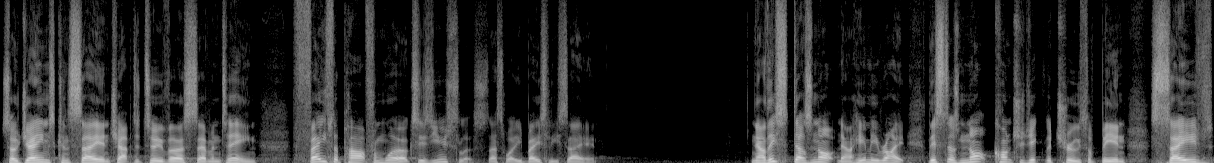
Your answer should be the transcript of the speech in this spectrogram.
So James can say in chapter 2, verse 17, faith apart from works is useless. That's what he's basically saying. Now, this does not, now hear me right, this does not contradict the truth of being saved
